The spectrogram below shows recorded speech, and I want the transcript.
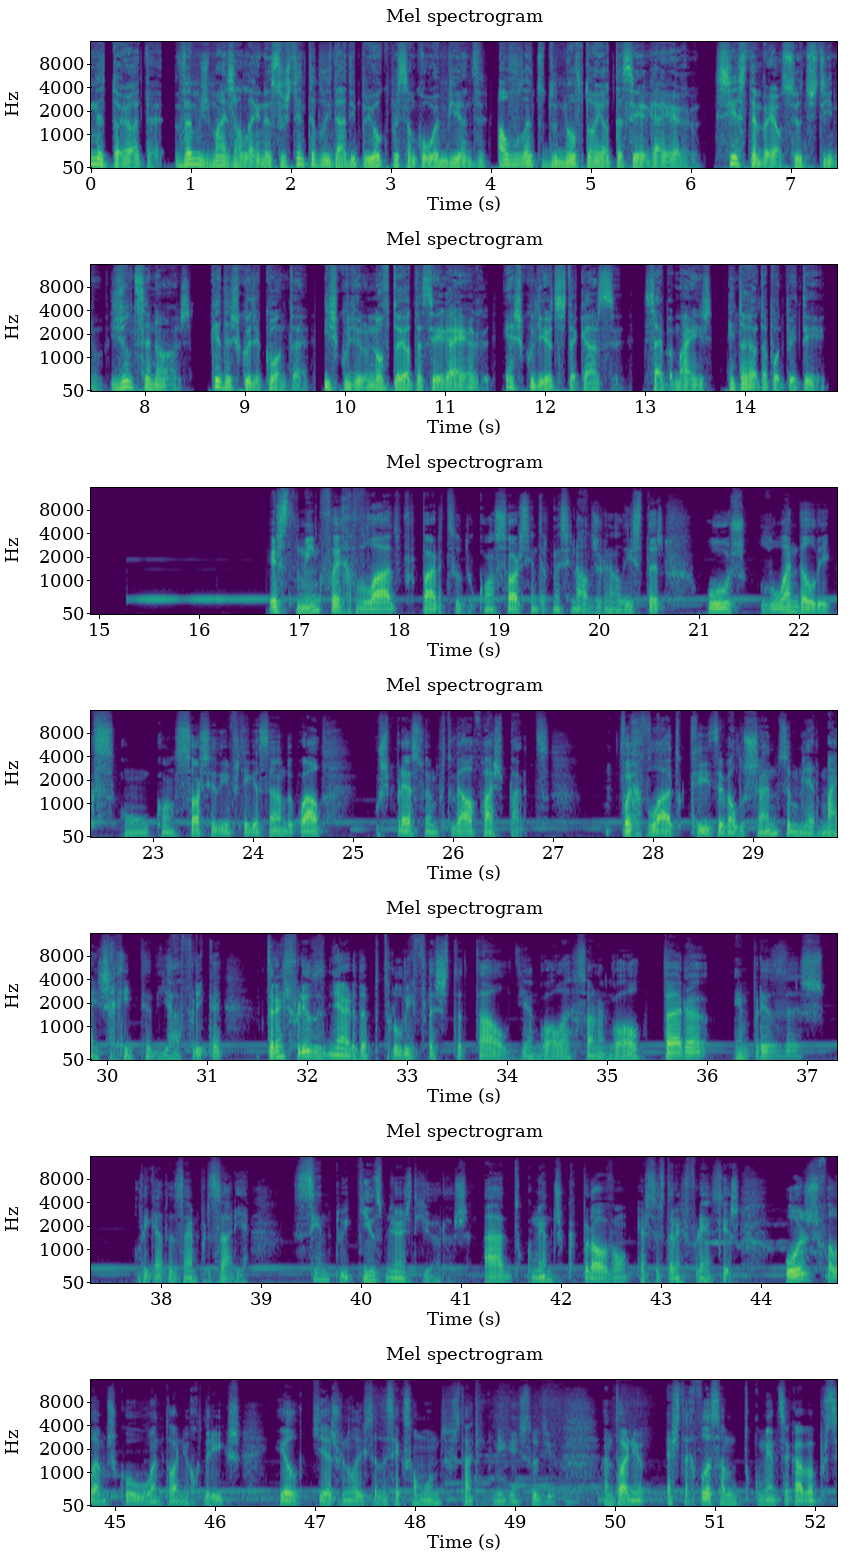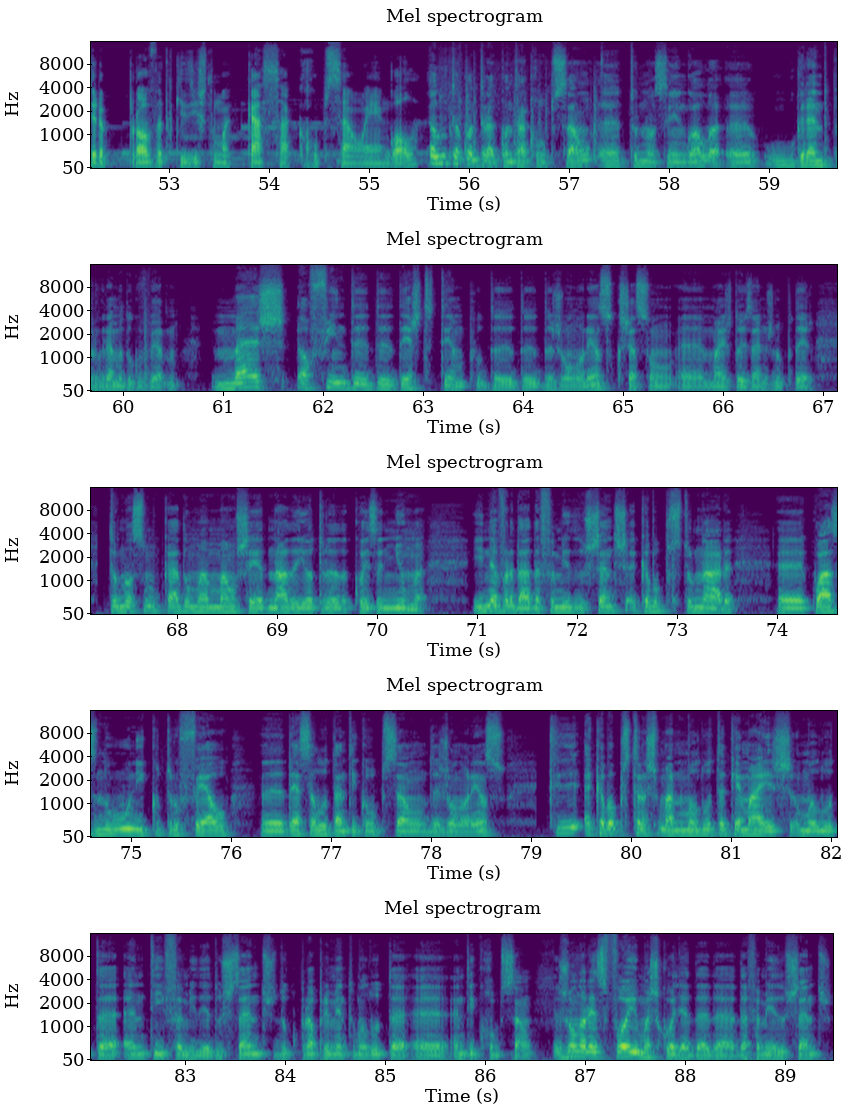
Na Toyota, vamos mais além na sustentabilidade e preocupação com o ambiente ao volante do novo Toyota CHR. Se esse também é o seu destino, junte-se a nós. Cada escolha conta. E escolher o um novo Toyota CHR é escolher destacar-se. Saiba mais em Toyota.pt. Este domingo foi revelado por parte do Consórcio Internacional de Jornalistas os Luanda Leaks, um consórcio de investigação do qual o Expresso em Portugal faz parte. Foi revelado que Isabel dos Santos, a mulher mais rica de África, transferiu o dinheiro da petrolífera estatal de Angola, Sonangol, para empresas ligadas à empresária. 115 milhões de euros. Há documentos que provam estas transferências. Hoje falamos com o António Rodrigues, ele que é jornalista da Secção Mundo, está aqui comigo em estúdio. António, esta revelação de documentos acaba por ser a prova de que existe uma caça à corrupção em Angola? A luta contra, contra a corrupção uh, tornou-se em Angola uh, o grande programa do governo. Mas, ao fim de, de, deste tempo de, de, João Lourenço, que já são uh, mais de dois anos no poder, tornou-se um bocado uma mão cheia de nada e outra coisa nenhuma. E, na verdade, a família dos Santos acabou por se tornar quase no único troféu eh, dessa luta anticorrupção de João Lourenço, que acabou por se transformar numa luta que é mais uma luta anti-família dos Santos do que propriamente uma luta uh, anticorrupção. João Lourenço foi uma escolha da, da, da família dos Santos,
